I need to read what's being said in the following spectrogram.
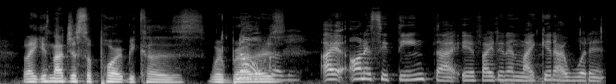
like it's not just support because we're brothers. I honestly think that if I didn't like it, I wouldn't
